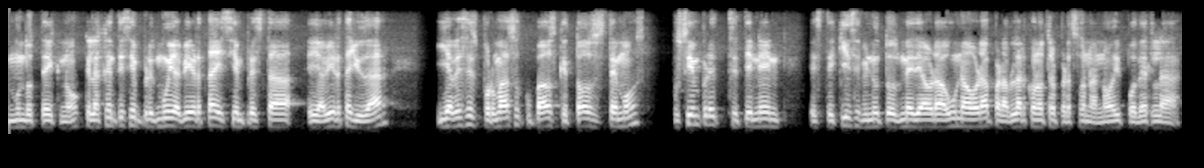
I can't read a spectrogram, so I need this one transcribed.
mundo tech, ¿no? Que la gente siempre es muy abierta y siempre está eh, abierta a ayudar. Y a veces, por más ocupados que todos estemos, pues siempre se tienen este, 15 minutos, media hora, una hora para hablar con otra persona, ¿no? Y poderla,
